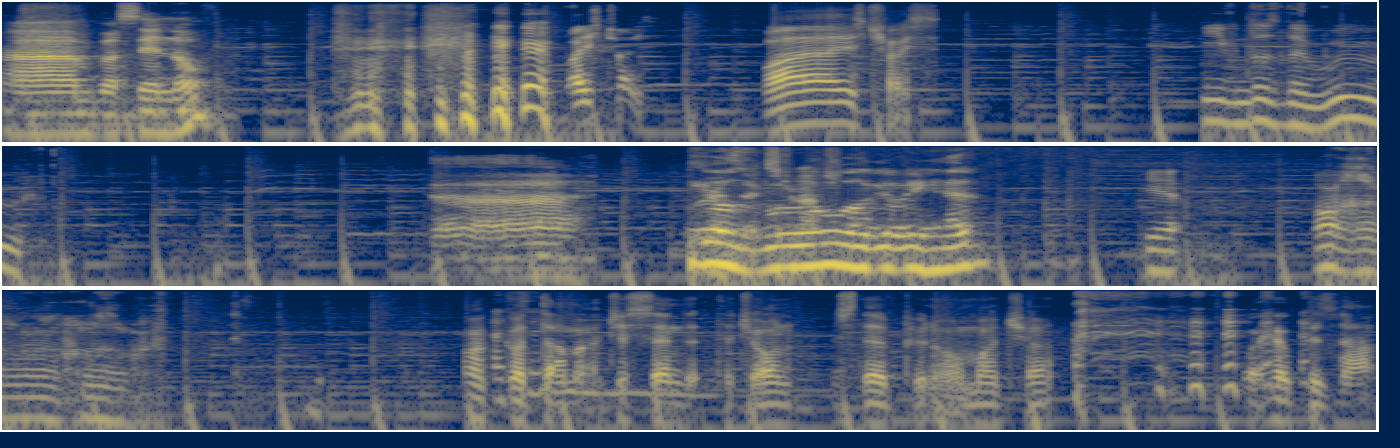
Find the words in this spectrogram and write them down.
I'm gonna say no. Wise choice. Wise choice. He even does the woo. Uh, He goes woo while giving head. Yeah. Oh god damn it! I just send it to John instead of putting it on my chat. what help is that?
